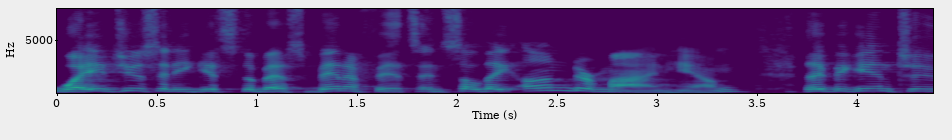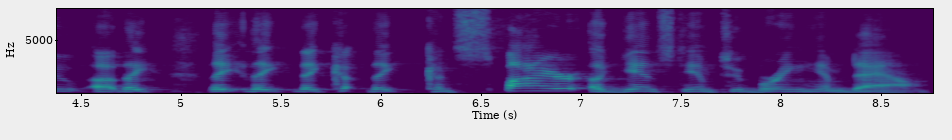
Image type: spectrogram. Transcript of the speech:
wages and he gets the best benefits. And so they undermine him. They begin to, uh, they, they, they, they, they conspire against him to bring him down.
